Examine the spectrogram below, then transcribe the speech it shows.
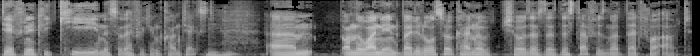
definitely key in the South African context. Um, on the one end, but it also kind of shows us that this stuff is not that far out.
